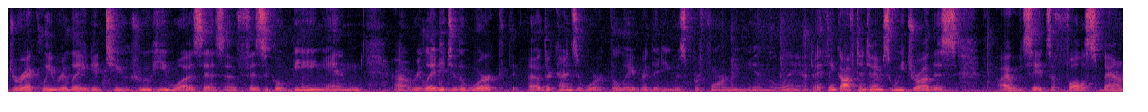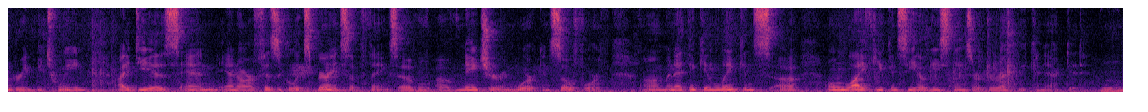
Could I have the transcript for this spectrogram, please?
directly related to who he was as a physical being and uh, related to the work, the other kinds of work, the labor that he was performing in the land. I think oftentimes we draw this, I would say it's a false boundary between ideas and, and our physical experience of things, of, of nature and work and so forth. Um, and I think in Lincoln's uh, own life you can see how these things are directly connected. Mm-hmm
